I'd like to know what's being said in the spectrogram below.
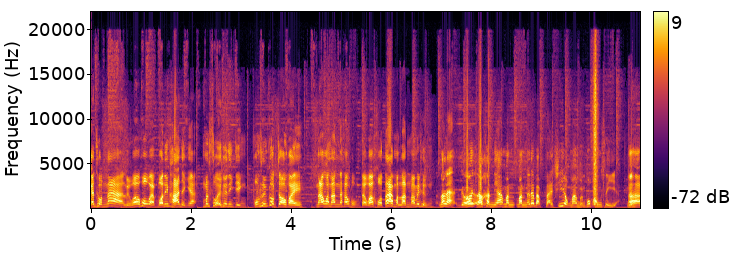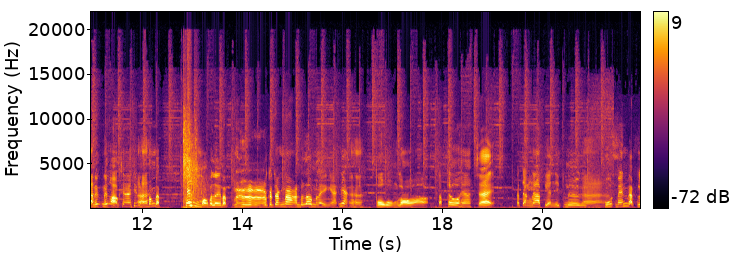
กันชนหน้า หรือว่าพวกแบบบอดี้พาร์ทอย่างเงี้ยมันสวยขึ้นจริงๆ ผมถึงกดจองไป ณวันนั้นนะครับผมแต่ว่าโควต้ามันรันมาไม่ถึง นั่นแหละแล้วแล้วคันเนี้ยมันมันไม่ได้แบบแฟลชชี่ออกมาเหมือนพวกองสี่อะนึกอ่าฮะนึกนึกออกใช่ไหมที่แบบอ่าฮะ ต้องแบบปุ้มออกมาเลยแบบเออกระจังหน้าอันเบลเริ่มอะไรอย่างเงี้ยเนี่ยอ่าฮะโป่งล้อสับเทลฮะใช่ กระจังหน้าเปลี่ยนนิดนึงอ่าฮูดเว้นแบบเ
